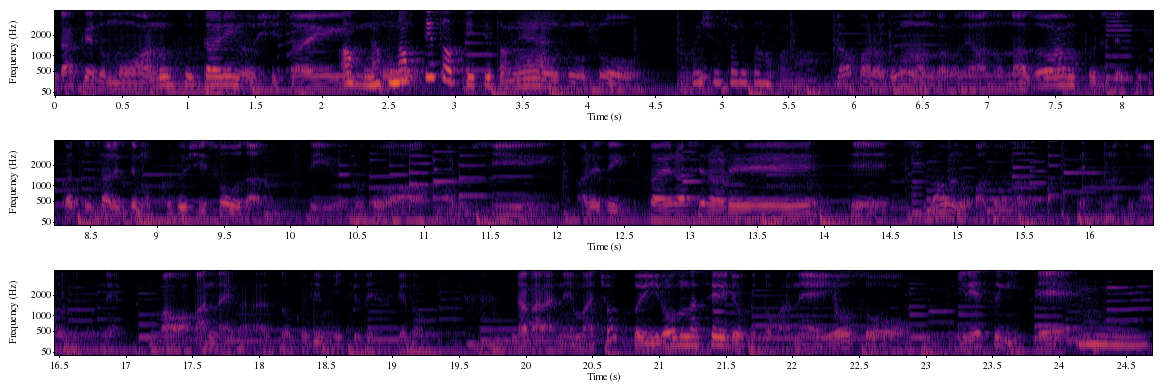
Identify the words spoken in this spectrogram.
だけどもあの二人の死体あ亡くなってたたって言ってたね。そうそうそう。回収されたのかな。だからどうなんだろうね。あの謎アンプルで復活されても苦しそうだっていうことはあるしあれで生き返らせられてしまうのかどうなのかって話もあるけどね。まあわかんないから続編見てですけど。だからねまあちょっといろんな勢力とかね要素を入れすぎて、うん。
